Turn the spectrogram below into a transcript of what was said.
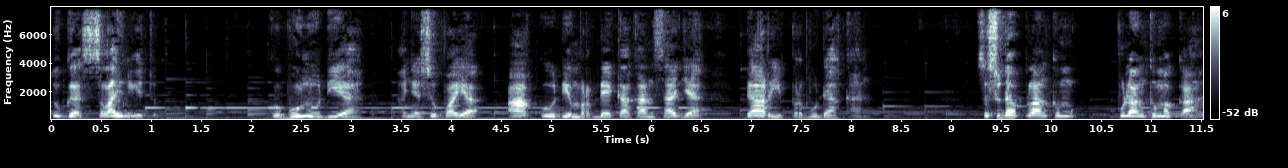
tugas selain itu. Kubunuh dia hanya supaya aku dimerdekakan saja dari perbudakan. Sesudah pulang ke, pulang ke Mekah,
